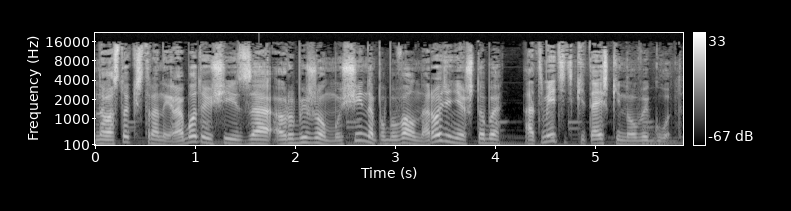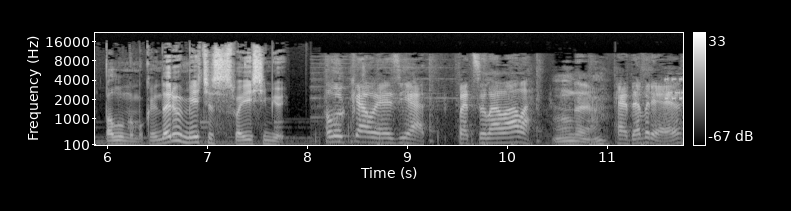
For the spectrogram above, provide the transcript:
на востоке страны. Работающий за рубежом мужчина побывал на родине, чтобы отметить китайский Новый год по лунному календарю вместе со своей семьей. Лукавый азиат. Поцеловала? Да. Одобряю.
